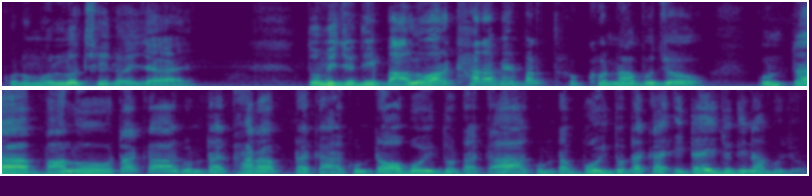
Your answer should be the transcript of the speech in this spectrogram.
কোনো মূল্য ছিল এই জায়গায়? তুমি যদি ভালো আর খারাপের পার্থক্য না বুঝো কোনটা ভালো টাকা, কোনটা খারাপ টাকা, কোনটা অবৈধ টাকা, কোনটা বৈধ টাকা, এটাই যদি না বুঝো,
